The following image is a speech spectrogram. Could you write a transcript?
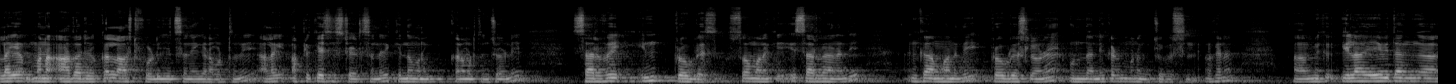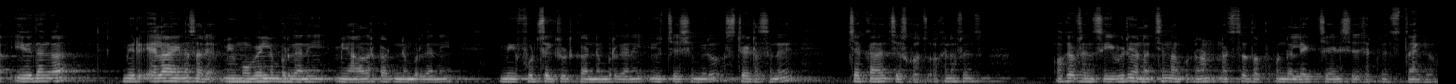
అలాగే మన ఆధార్ యొక్క లాస్ట్ ఫోర్ డిజిట్స్ అనేది కనబడుతుంది. అలాగే అప్లికేషన్ స్టేటస్ అనేది కింద మనకు కనబడుతుంది చూడండి. సర్వే ఇన్ ప్రోగ్రెస్ సో మనకి ఈ సర్వే అనేది ఇంకా మనది ప్రోగ్రెస్లోనే ఉందని ఇక్కడ మనకు చూపిస్తుంది. ఓకేనా? మీకు ఇలా ఏ విధంగా ఈ విధంగా మీరు ఎలా అయినా సరే మీ మొబైల్ నెంబర్ కానీ మీ ఆధార్ కార్డు నెంబర్ కానీ మీ ఫుడ్ సెక్యూరిటీ కార్డ్ నెంబర్ కానీ యూజ్ చేసి మీరు స్టేటస్ అనేది చెక్ అనేది చేసుకోవచ్చు. ఓకేనా ఫ్రెండ్స్? ఓకే ఫ్రెండ్స్ ఈ వీడియో నచ్చింది అనుకుంటున్నాను. నచ్చితే తప్పకుండా లైక్ చేయండి షేర్ చేయండి ఫ్రెండ్స్. Thank you.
